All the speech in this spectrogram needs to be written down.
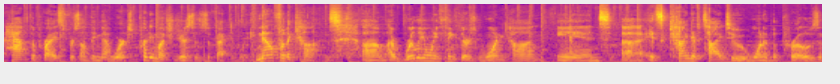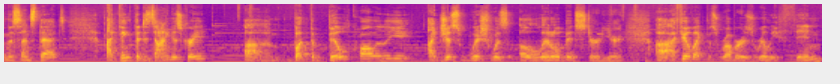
half the price for something that works pretty much just as effectively. Now for the cons. Um, I really only think there's one con and uh, it's kind of tied to one of the pros in the sense that I think the design is great, um, but the build quality I just wish was a little bit sturdier. Uh, I feel like this rubber is really thin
